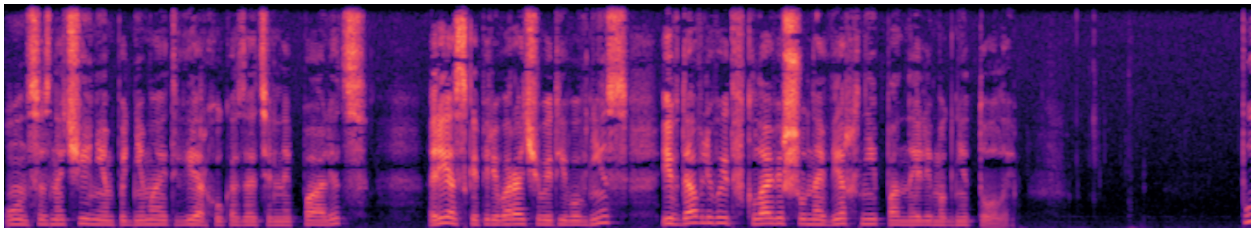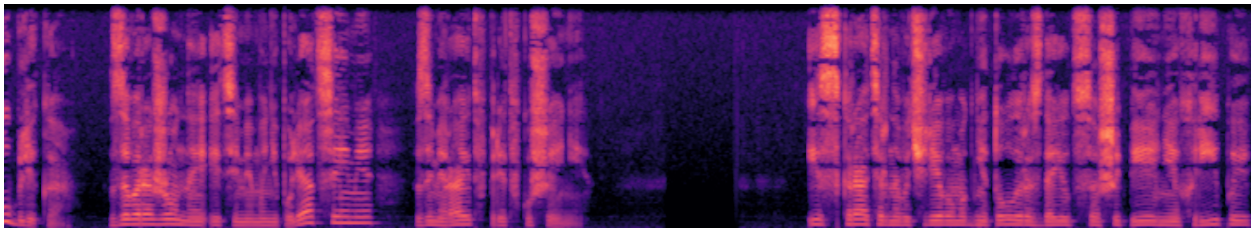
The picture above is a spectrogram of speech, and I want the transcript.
Он со значением поднимает вверх указательный палец, резко переворачивает его вниз и вдавливает в клавишу на верхней панели магнитолы. Публика, завороженная этими манипуляциями, замирает в предвкушении. Из кратерного чрева магнитолы раздаются шипения, хрипы,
